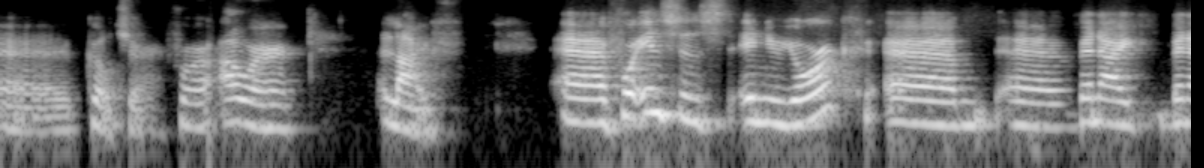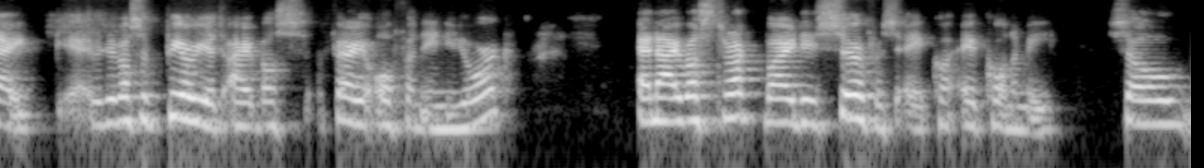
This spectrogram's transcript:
uh, culture, for our life. Uh, for instance, in New York, um, when I when I there was a period I was very often in New York, and I was struck by this service eco- economy. So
